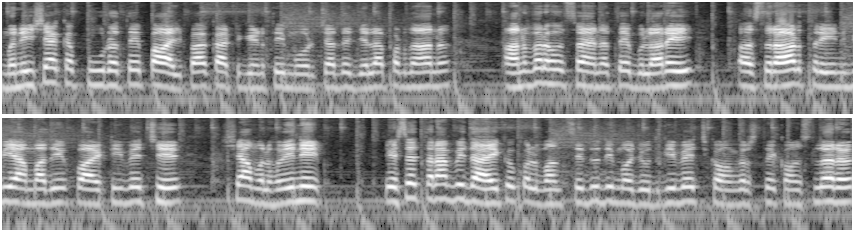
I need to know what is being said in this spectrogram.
ਮਨੀਸ਼ਾ ਕਪੂਰ ਅਤੇ ਭਾਜਪਾ ਘੱਟ ਗਿਣਤੀ ਮੋਰਚਾ ਦੇ ਜ਼ਿਲ੍ਹਾ ਪ੍ਰਧਾਨ ਅਨਵਰ ਹੁਸੈਨ ਅਤੇ ਬੁਲਾਰੇ ਅਸਰਾਰ ਤਰੀਨ ਵੀ ਆਮ ਆਦਮੀ ਪਾਰਟੀ ਵਿੱਚ ਸ਼ਾਮਲ ਹੋਏ ਨੇ। ਇਸੇ ਤਰ੍ਹਾਂ ਵਿਧਾਇਕ ਕੁਲਵੰਤ ਸਿੱਧੂ ਦੀ ਮੌਜੂਦਗੀ ਵਿੱਚ ਕਾਂਗਰਸ ਦੇ ਕੌਂਸਲਰ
